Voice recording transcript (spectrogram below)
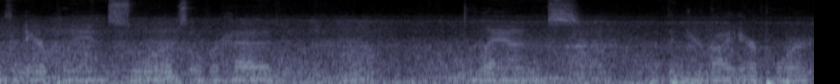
As an airplane soars overhead to land at the nearby airport.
